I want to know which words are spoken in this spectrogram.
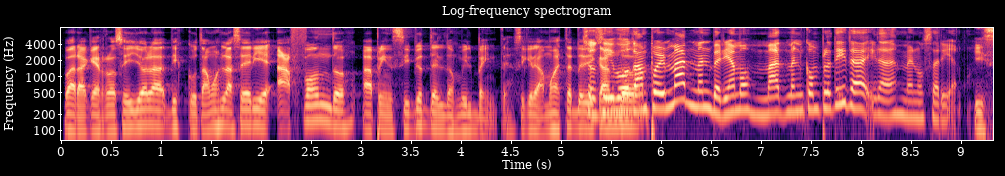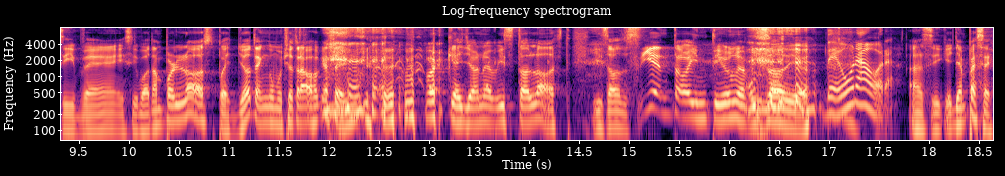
para que Rosy y yo la discutamos la serie a fondo a principios del 2020. Así que le vamos a estar So, dedicando... si votan por Mad Men, veríamos Mad Men completita y la desmenuzaríamos. Y si ven, y si votan por Lost, pues yo tengo mucho trabajo que hacer. porque yo no he visto Lost. Y son 121 episodios. De una hora. Así que ya empecé,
